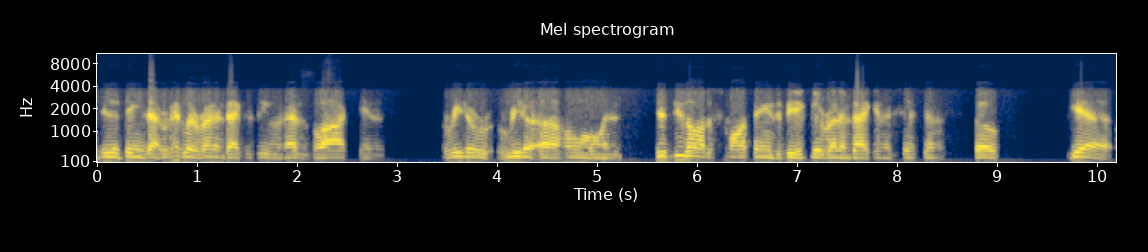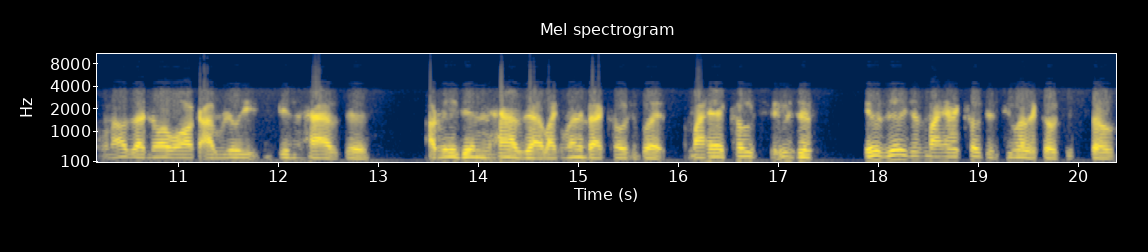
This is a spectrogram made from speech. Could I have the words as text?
do the things that regular running backs do, and that's block and read a read a uh, hole and just do all the small things to be a good running back in the system. So yeah, when I was at Norwalk, I really didn't have the I really didn't have that like running back coach, but my head coach, it was just it was really just my head coach and two other coaches. So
